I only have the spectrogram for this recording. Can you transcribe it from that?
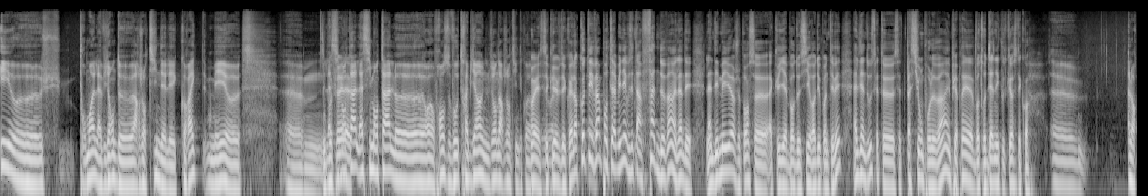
et pour moi la viande euh, argentine elle est correcte, mais euh, euh, la cimentale, la cimentale, euh, en France vaut très bien une viande argentine quoi. Ouais, c'est QFD. Quoi. Alors, côté vin, pour terminer, vous êtes un fan de vin, l'un des, l'un des meilleurs, je pense, accueillis à bord de CI Radio.tv. Elle vient d'où, cette, cette passion pour le vin? Et puis après, votre dernier coup de cœur, c'était quoi? Alors,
